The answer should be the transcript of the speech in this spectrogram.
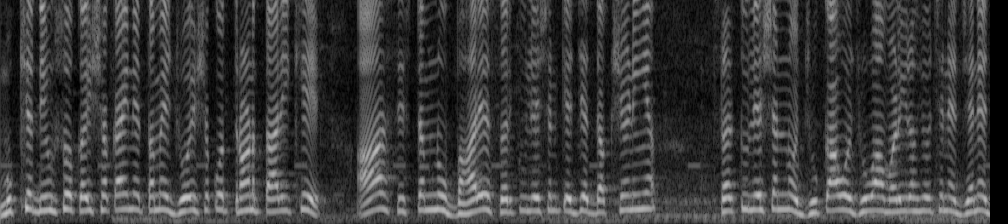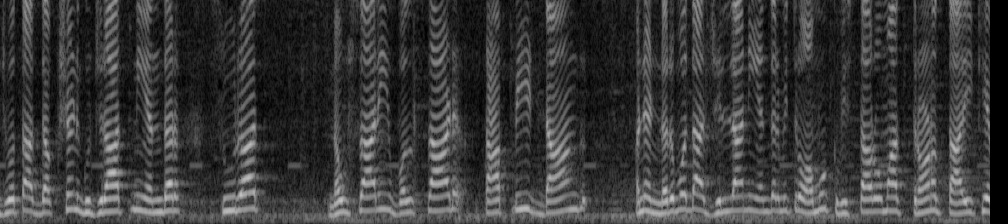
મુખ્ય દિવસો કહી શકાય ને તમે જોઈ શકો, ત્રણ તારીખે આ સિસ્ટમનું ભારે સર્ક્યુલેશન કે જે દક્ષિણીય સર્ક્યુલેશનનો ઝુકાવો જોવા મળી રહ્યો છે ને જેને જોતા દક્ષિણ ગુજરાતની અંદર સુરત, નવસારી, વલસાડ, તાપી, ડાંગ અને નર્મદા જિલ્લાની અંદર મિત્રો અમુક વિસ્તારોમાં ત્રણ તારીખે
